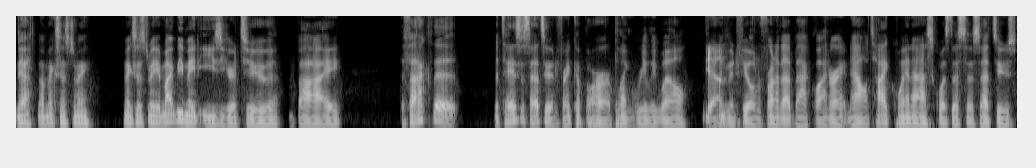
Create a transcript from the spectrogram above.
Yeah, that makes sense to me. Makes sense to me. It might be made easier to by the fact that Matheus Rossetto and Franco Ibarra are playing really well Yeah. in midfield in front of that back line right now. Ty Quinn asked, was this Rossetto's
